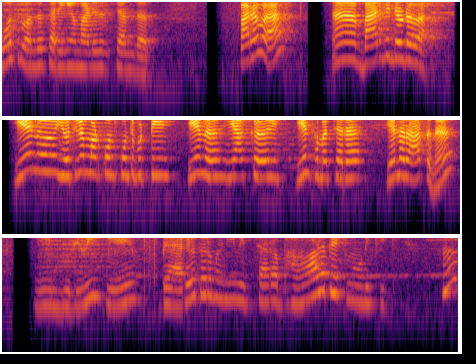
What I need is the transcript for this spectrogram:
ಹೋದ್ರೆ ಒಂದೇ ಸರಿಗೆ ಮಾಡಿದ್ರೆ ಚಂದ ಅದು. ಪರವ ಬಾರ್ಬಿ ದೊಡ್ಡವ ಏನು ಯೋಚನೆ ಮಾಡ್ಕೊಂತ ಕುಂತ್ಬಿಟ್ಟಿ? ಏನು, ಯಾಕೆ? ಏನು ಸಮಾಚಾರ? ಏನಾರ ಆತನ? ಈ ಮುರಿವಿಗೆ ಬ್ಯಾರೆದರ ಮನೆ ವಿಚಾರ ಭಾಳ ಬೇಕು ನೋಡಿಕಿಗೆ ಹ್ಮ್?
